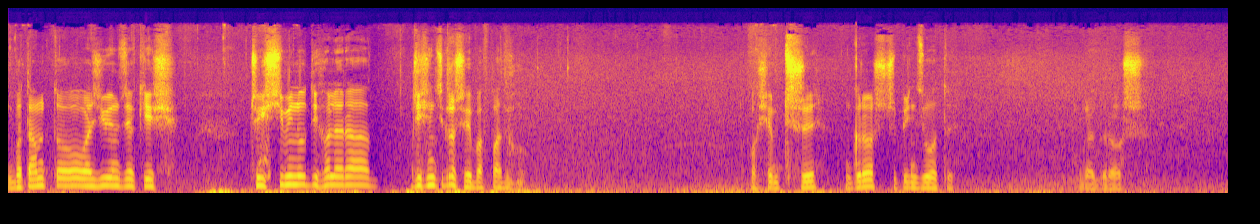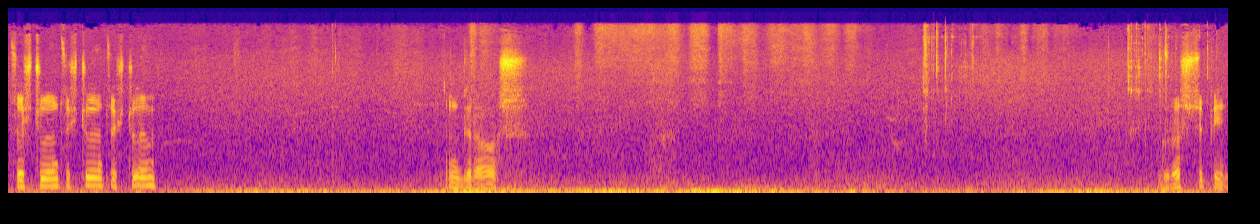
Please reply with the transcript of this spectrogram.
Bo tam to łaziłem z jakieś 30 minut i cholera 10 groszy chyba wpadło. 8,3 grosz czy 5 zł. Chyba grosz. Coś czułem, coś czułem, coś czułem. Grosz. Grosz czy pięć?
